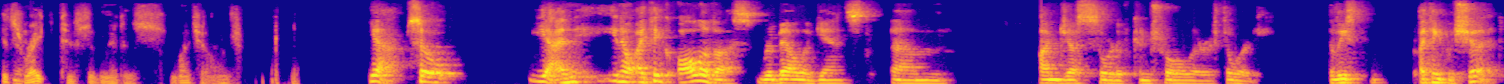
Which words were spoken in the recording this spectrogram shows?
it's yeah. right to submit is my challenge. Yeah. So, yeah. And, you know, I think all of us rebel against um, unjust sort of control or authority. At least I think we should.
